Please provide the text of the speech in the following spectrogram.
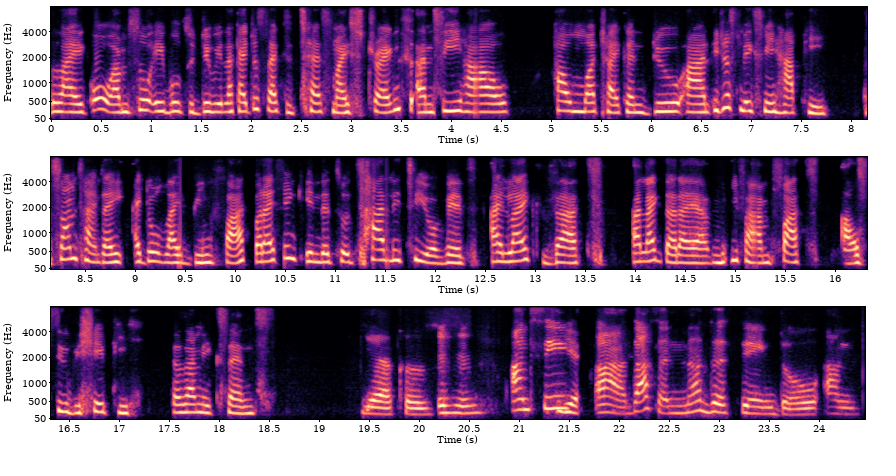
like, oh, I'm so able to do it. Like I just like to test my strength and see how how much I can do. And it just makes me happy sometimes I, I don't like being fat, but I think in the totality of it, I like that. I like that I am, if I'm fat, I'll still be shapy. Does that make sense? Yeah, because. Mm-hmm. And see, yeah. ah, that's another thing though, and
